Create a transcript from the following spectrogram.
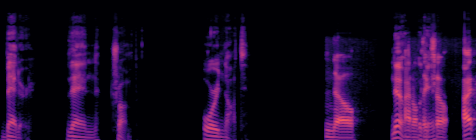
better than Trump, or not? no, No, I don't think so. I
